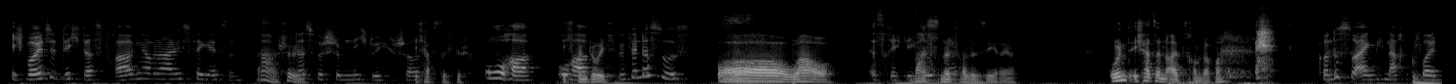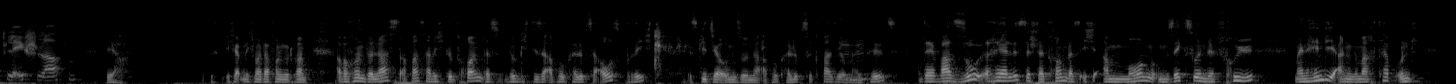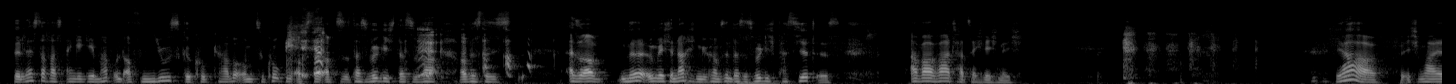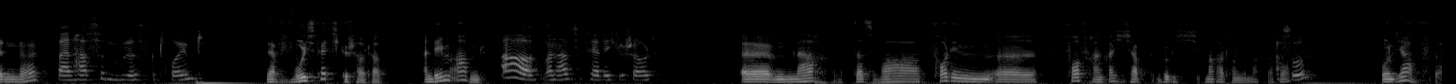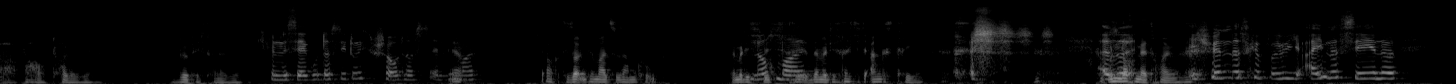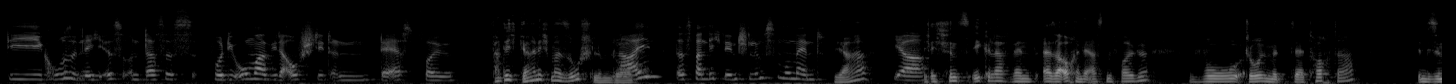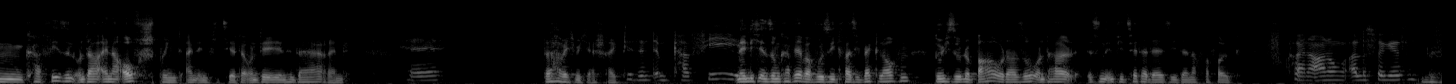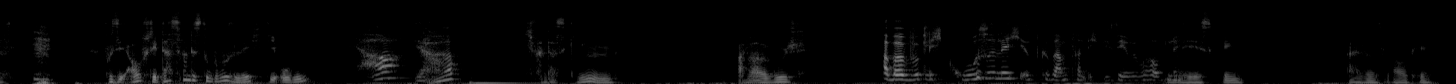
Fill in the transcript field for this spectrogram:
Ich wollte dich das fragen, aber dann habe ich es vergessen. Ah, schön. Du hast bestimmt nicht durchgeschaut. Ich hab's durchgeschaut. Oha, Ich oha. bin durch. Wie findest du es? Oh, wow. Ist richtig Was gut, eine ne? tolle Serie. Und ich hatte einen Albtraum davon. Konntest du eigentlich nach A Quiet Play schlafen? Ja. Ich habe nicht mal davon geträumt. Aber von The Last of Us habe ich geträumt, dass wirklich diese Apokalypse ausbricht. Es geht ja um so eine Apokalypse quasi, um einen Mhm. Pilz. Der war so realistisch, der Traum, dass ich am Morgen um 6 Uhr in der Früh mein Handy angemacht habe und The Last of Us eingegeben habe und auf News geguckt habe, um zu gucken, ob das wirklich das war. Ob es das also ob ne, irgendwelche Nachrichten gekommen sind, dass es wirklich passiert ist. Aber war tatsächlich nicht. Ja, ich meine, ne? Wann hast du denn das geträumt? Ja, wo ich fertig geschaut habe. An dem Abend. Ah, wann hast du fertig geschaut? Ähm, nach, das war vor den, äh, vor Frankreich. Ich habe wirklich Marathon gemacht Ach davor. so. Und ja, oh, wow, tolle Serie. Wirklich tolle Serie. Ich finde es sehr gut, dass du die durchgeschaut hast, endlich Ja. mal. Ich auch. Die sollten wir mal zusammen gucken. Damit ich, Nochmal. damit ich richtig Angst kriege. also, Und noch mehr Träume. ich finde, es gibt wirklich eine Szene, die gruselig ist und das ist, wo die Oma wieder aufsteht in der ersten Folge. Fand ich gar nicht mal so schlimm dort. Nein, das fand ich den schlimmsten Moment. Ja? Ja. Ich find's ekelhaft, wenn, also auch in der ersten Folge, wo Joel mit der Tochter in diesem Café sind und da einer aufspringt, ein Infizierter, und den hinterher rennt. Hä? Da habe ich mich erschreckt. Die sind im Café. Nee, nicht in so einem Café, aber wo sie quasi weglaufen, durch so eine Bar oder so, und da ist ein Infizierter, der sie danach verfolgt. Puh, Keine Ahnung, alles vergessen. wo sie aufsteht, das fandest du gruselig, die Omi? Ja, Ja? Ich fand, das ging. Aber gut. aber wirklich gruselig. Insgesamt fand ich die Serie überhaupt nicht. Nee, es ging. Also, es war okay.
